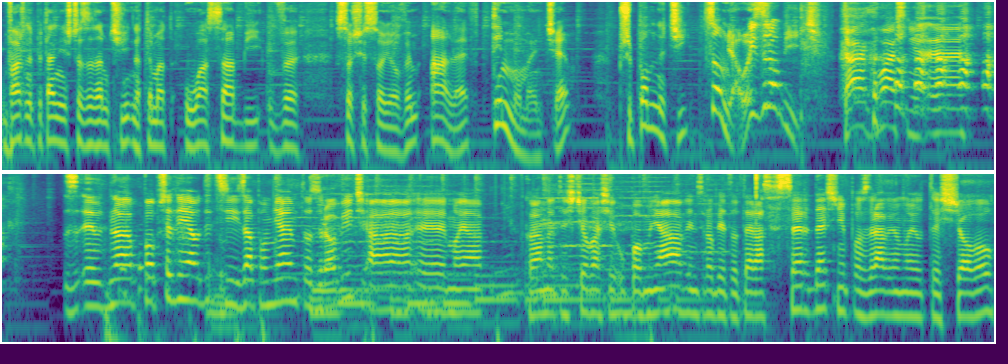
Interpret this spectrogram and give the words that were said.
Ważne pytanie jeszcze zadam Ci na temat wasabi w sosie sojowym, ale w tym momencie przypomnę Ci, co miałeś zrobić. Tak, właśnie. E, z, e, na poprzedniej audycji zapomniałem to zrobić, a e, moja kochana teściowa się upomniała, więc robię to teraz. Serdecznie pozdrawiam moją teściową.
